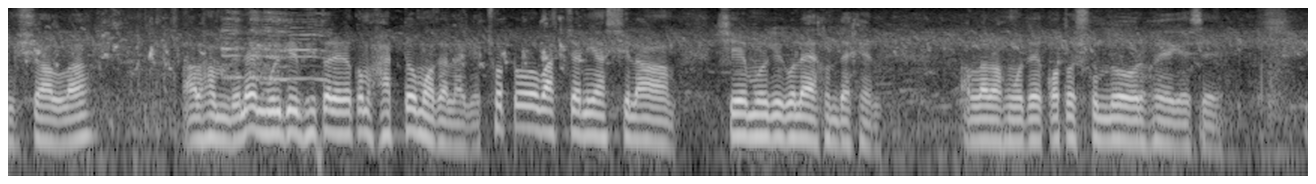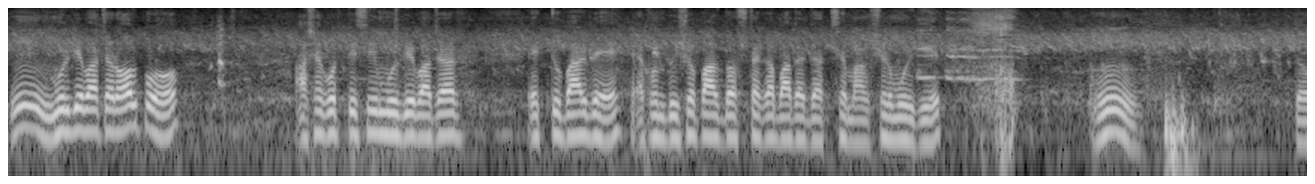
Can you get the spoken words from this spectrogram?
ইনশাআল্লাহ। আলহামদুলিল্লাহ, মুরগির ভিতরে এরকম হাঁটতেও মজা লাগে। ছোট বাচ্চা নিয়ে আসছিলাম, সে মুরগিগুলো এখন দেখেন আল্লাহ রহমতে কত সুন্দর হয়ে গেছে। হুম বাজার অল্প। আশা করতেছি মুরগির বাজার একটু বাড়বে। এখন দুইশো পাঁচ দশ টাকা বাজার যাচ্ছে মাংসের মুরগির। হুম, তো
